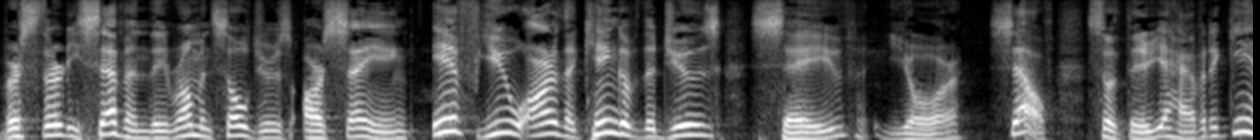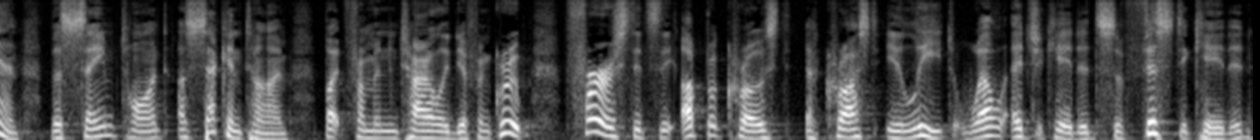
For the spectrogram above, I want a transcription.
Verse 37 the Roman soldiers are saying, If you are the king of the Jews, save your self. So there you have it again. The same taunt a second time, but from an entirely different group. First, it's the upper crust, uh, crust elite, well educated, sophisticated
